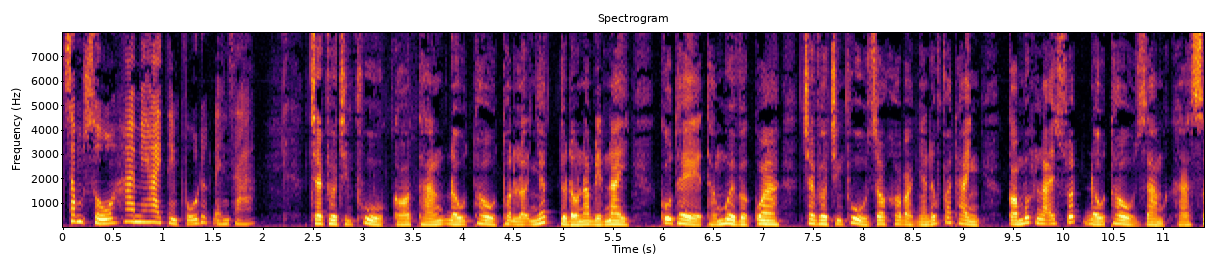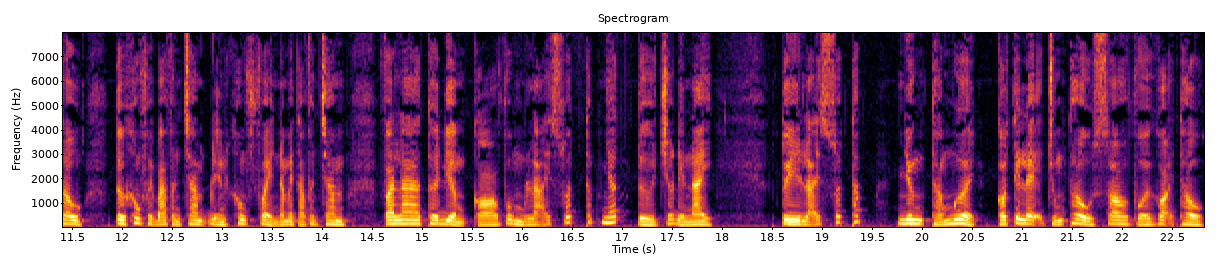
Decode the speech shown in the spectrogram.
trong số 22 thành phố được đánh giá. Trái phiếu chính phủ có tháng đấu thầu thuận lợi nhất từ đầu năm đến nay. Cụ thể, tháng 10 vừa qua, trái phiếu chính phủ do kho bạc nhà nước phát hành có mức lãi suất đấu thầu giảm khá sâu từ 0,3% đến 0,58% và là thời điểm có vùng lãi suất thấp nhất từ trước đến nay. Tuy lãi suất thấp, nhưng tháng 10 có tỷ lệ trúng thầu so với gọi thầu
